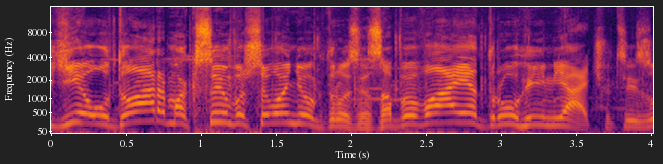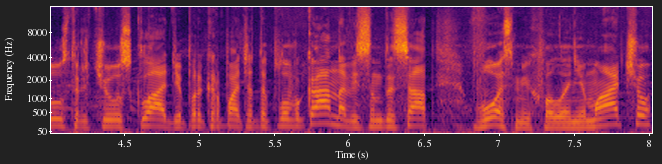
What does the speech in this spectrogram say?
Є удар. Максим Вишиванюк, друзі, забиває другий м'яч у цій зустрічі у складі Прикарпаття Тепловика на 88-й хвилині матчу.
